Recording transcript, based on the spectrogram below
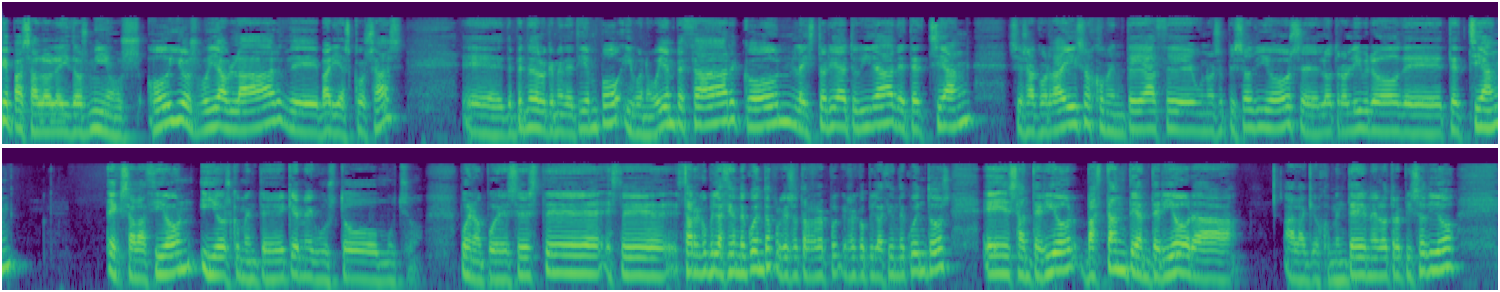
¿Qué pasa, los leídos míos? Hoy os voy a hablar de varias cosas. Eh, depende de lo que me dé tiempo. Y bueno, voy a empezar con la historia de tu vida de Ted Chiang. Si os acordáis, os comenté hace unos episodios el otro libro de Ted Chiang, Exhalación, y os comenté que me gustó mucho. Bueno, pues este, este, esta recopilación de cuentos, porque es otra recopilación de cuentos, es anterior, bastante anterior a, a la que os comenté en el otro episodio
